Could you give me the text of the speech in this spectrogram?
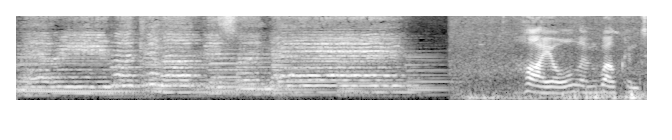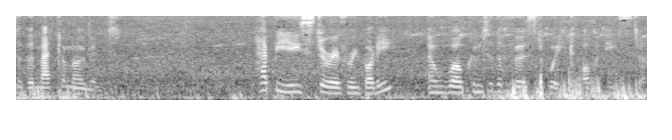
Mary MacKillop is her name. Hi, all, and welcome to the MacKa Moment. Happy Easter, everybody, and welcome to the first week of Easter.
